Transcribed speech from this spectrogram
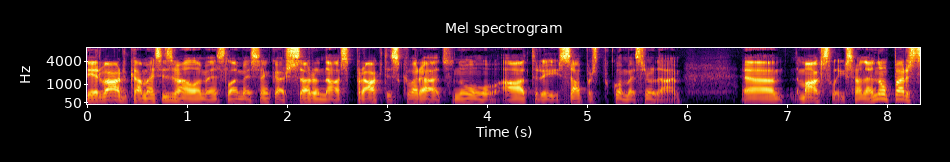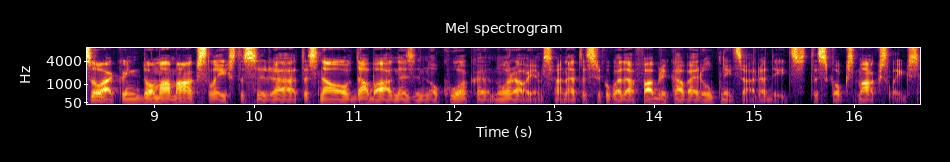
tie ir vārdi, kā mēs izvēlamies, lai mēs vienkārši sarunās praktiski varētu nu, ātri saprast, par ko mēs runājam. Uh, mākslīgs. Nu, Parasti cilvēki domā, mākslīgs tas, ir, tas nav dabā, nezinu, no koka noraujams. Tas ir kaut kādā fabrikā vai rūpnīcā radīts. Tas ir kaut kas mākslīgs.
